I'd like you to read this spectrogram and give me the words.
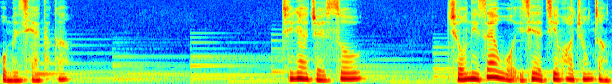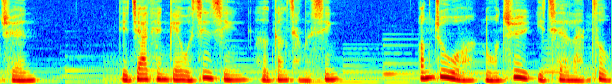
我们起来祷告，亲爱的耶稣，求你在我一切的计划中掌权。也加添给我信心和刚强的心，帮助我挪去一切的拦阻。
